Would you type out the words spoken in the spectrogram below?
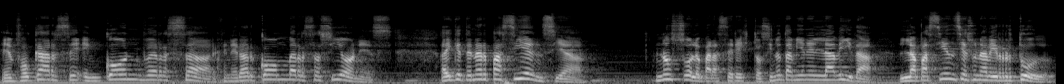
Enfocarse en conversar, generar conversaciones. Hay que tener paciencia. No solo para hacer esto, sino también en la vida. La paciencia es una virtud.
